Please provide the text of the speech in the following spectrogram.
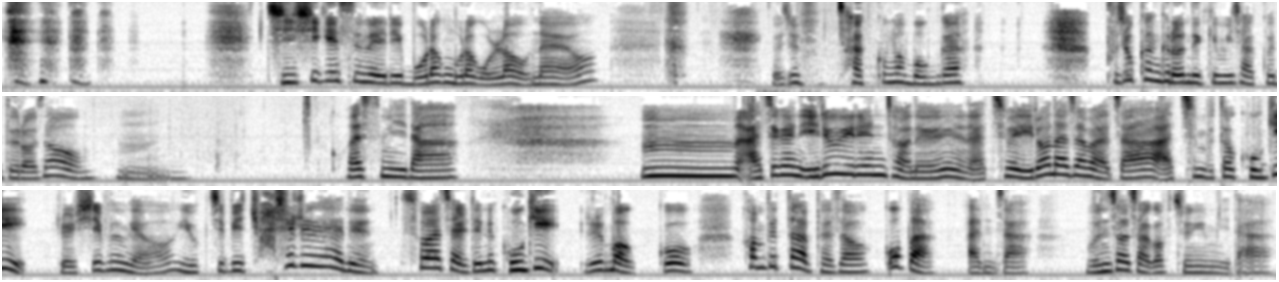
지식의 스멜이 모락모락 올라오나요? 요즘 자꾸만 뭔가 부족한 그런 느낌이 자꾸 들어서, 음, 고맙습니다. 음, 아직은 일요일인 저는 아침에 일어나자마자 아침부터 고기를 씹으며 육즙이 촤르르 하는 소화 잘 되는 고기를 먹고 컴퓨터 앞에서 꼬박 앉아 문서 작업 중입니다.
